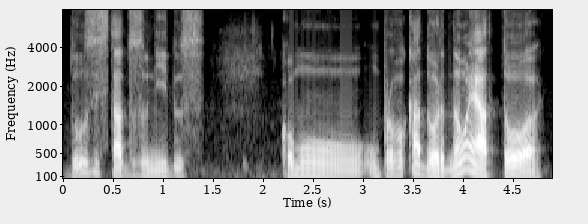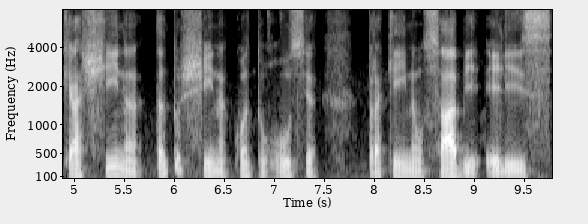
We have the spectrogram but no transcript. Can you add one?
dos Estados Unidos como um provocador. Não é à toa que a China, tanto China quanto Rússia, para quem não sabe, eles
